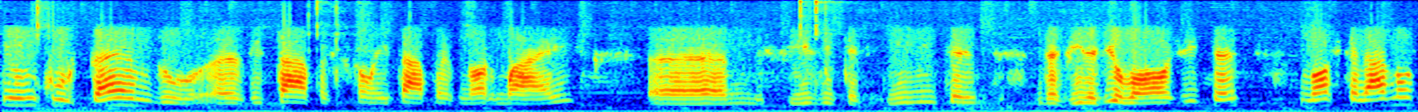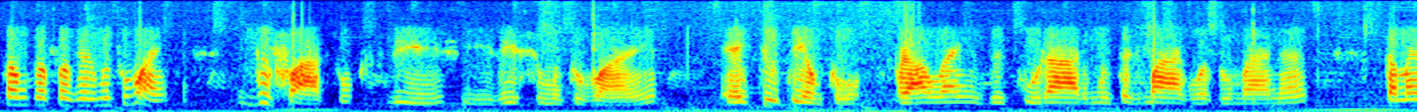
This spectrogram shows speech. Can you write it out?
encurtando as etapas que são etapas normais, físicas, químicas, da vida biológica, nós, se calhar, não estamos a fazer muito bem. De facto, o que se diz, e diz-se muito bem, é que o tempo, para além de curar muitas mágoas humanas, também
